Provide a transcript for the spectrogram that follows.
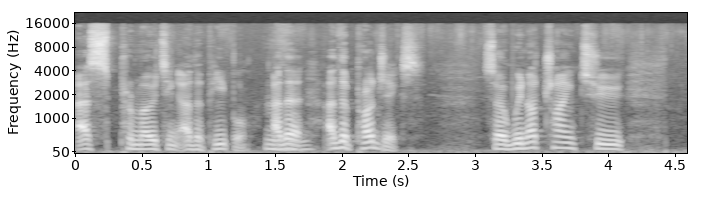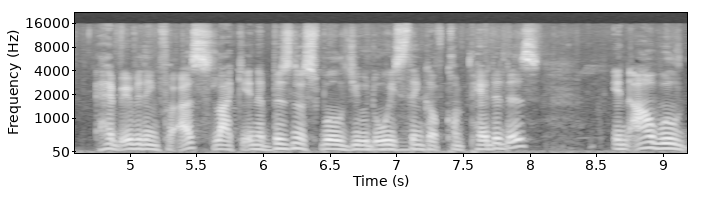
us promoting other people, mm-hmm. other other projects. So we're not trying to have everything for us. Like in a business world, you would always think of competitors. In our world,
